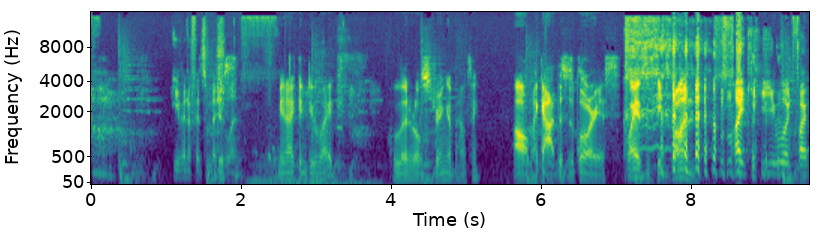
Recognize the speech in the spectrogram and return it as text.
Even if it's Michelin. I mean, I can do like a literal string of bouncing. Oh my god, this is glorious. Why is this game fun? Mikey, you would find.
